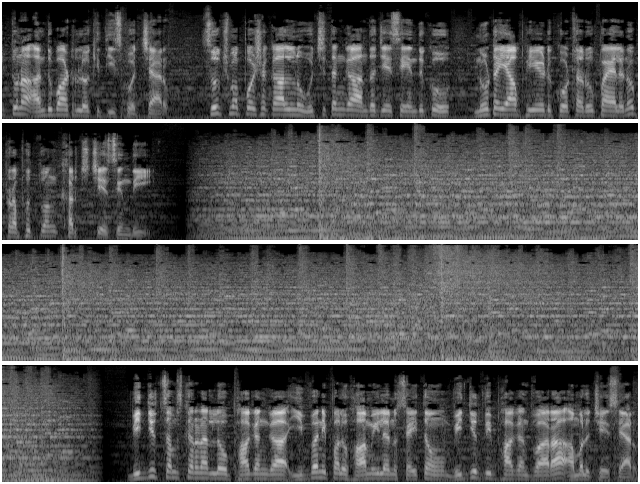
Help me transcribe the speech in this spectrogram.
ఎత్తున అందుబాటులోకి తీసుకొచ్చారు. సూక్ష్మ పోషకాలను ఉచితంగా అందజేసేందుకు నూట యాభై ఏడు కోట్ల రూపాయలను ప్రభుత్వం ఖర్చు చేసింది. విద్యుత్ సంస్కరణల్లో భాగంగా ఇవ్వని పలు హామీలను సైతం విద్యుత్ విభాగం ద్వారా అమలు చేశారు.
